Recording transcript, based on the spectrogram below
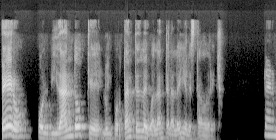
pero olvidando que lo importante es la igualdad ante la ley y el Estado de Derecho. Claro.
